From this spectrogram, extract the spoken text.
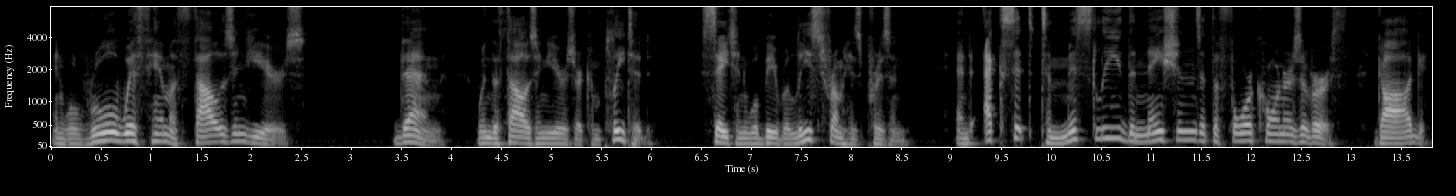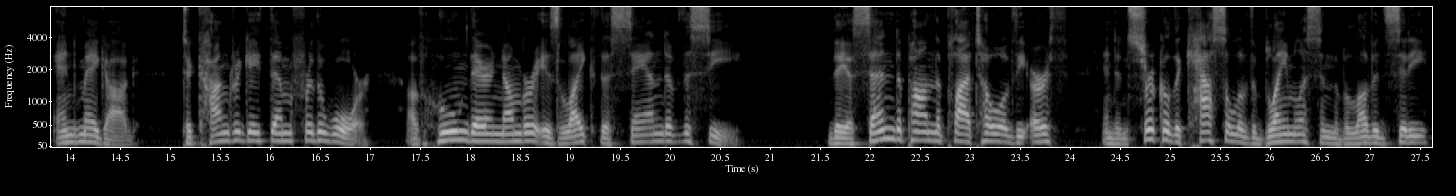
and will rule with him a thousand years. Then, when the thousand years are completed, Satan will be released from his prison and exit to mislead the nations at the four corners of earth, Gog and Magog, to congregate them for the war, of whom their number is like the sand of the sea. They ascend upon the plateau of the earth and encircle the castle of the blameless in the beloved city.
